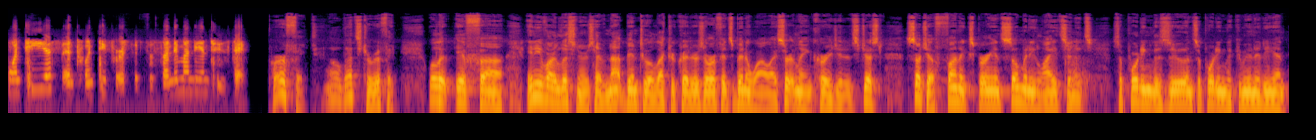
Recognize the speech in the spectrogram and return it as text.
20th, and 21st. It's a Sunday, Monday, and Tuesday. Perfect. Oh, that's terrific. Well, if uh, any of our listeners have not been to Electric Critters, or if it's been a while, I certainly encourage it. It's just such a fun experience, so many lights, and it's supporting the zoo and supporting the community, and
